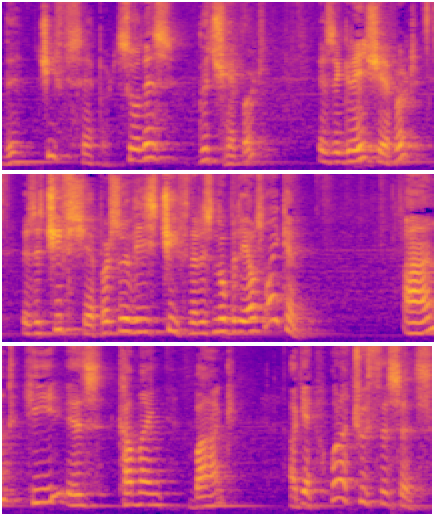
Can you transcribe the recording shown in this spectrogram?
The chief shepherd. So, this good shepherd is a great shepherd, is a chief shepherd. So, if he's chief, there is nobody else like him. And he is coming back again. What a truth this is,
